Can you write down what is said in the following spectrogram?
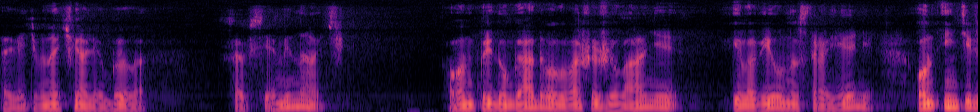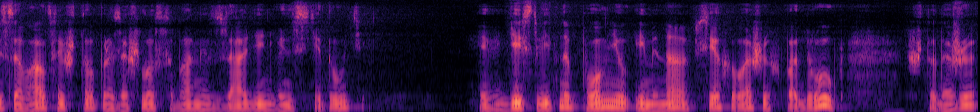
А ведь вначале было совсем иначе. Он предугадывал ваши желания и ловил настроение. Он интересовался, что произошло с вами за день в институте. Я ведь действительно помню имена всех ваших подруг, что даже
